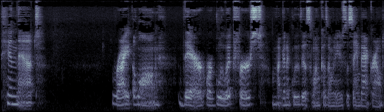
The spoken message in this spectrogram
pin that right along there or glue it first. I'm not going to glue this one because I'm going to use the same background.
